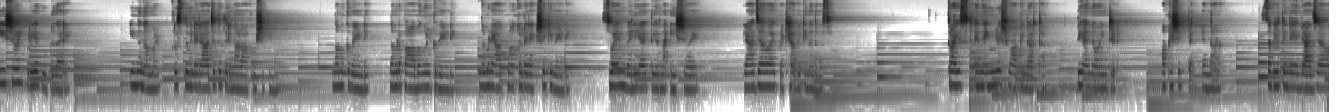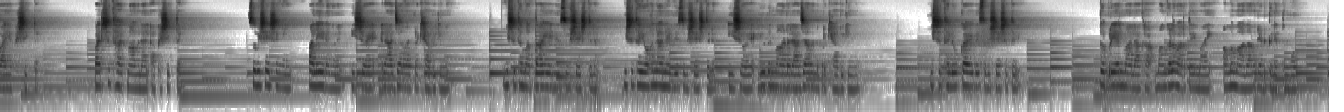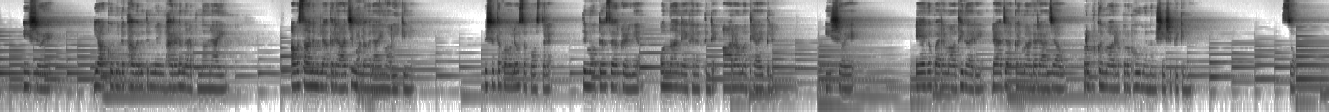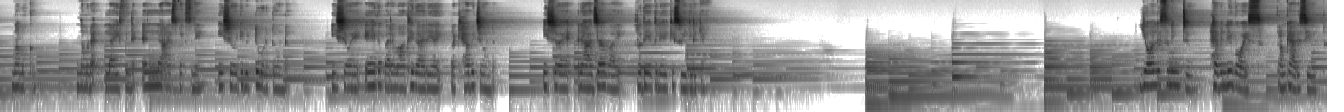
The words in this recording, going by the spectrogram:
ഈശോയിൽ പ്രിയ കൂട്ടുകാരെ ഇന്ന് നമ്മൾ ക്രിസ്തുവിന്റെ രാജ്യത്ത് തിരുനാൾ ആഘോഷിക്കുന്നു. നമുക്ക് വേണ്ടി നമ്മുടെ പാപങ്ങൾക്ക് വേണ്ടി നമ്മുടെ ആത്മാക്കളുടെ രക്ഷയ്ക്ക് വേണ്ടി സ്വയം ബലിയായി തീർന്ന ഈശോയെ രാജാവായി പ്രഖ്യാപിക്കുന്ന ദിവസം. ക്രൈസ്റ്റ് എന്ന ഇംഗ്ലീഷ് വാക്കിന്റെ അർത്ഥം ദി അനോയിന്റഡ് അഭിഷിക്തൻ എന്നാണ്. സകലത്തിന്റെയും രാജാവായി അഭിഷിക്തൻ. പരിശുദ്ധാത്മാവിനാൽ അഭിഷിക്തൻ. സുവിശേഷങ്ങളിൽ പലയിടങ്ങളിൽ ഈശോയെ രാജാവായി പ്രഖ്യാപിക്കുന്നു. വിശുദ്ധ മത്തായി എഴുതിയ സുവിശേഷത്തിലും വിശുദ്ധ യോഹനാൻ എഴുതിയ സുവിശേഷത്തിലും ഈശോയെ യൂതന്മാരുടെ രാജാവെന്ന് പ്രഖ്യാപിക്കുന്നു. വിശുദ്ധ ലൂക്ക എഴുതിയ സുവിശേഷത്തിൽ ഗബ്രിയൽ മാലാഖ മംഗളവാർത്തയുമായി അമ്മ മാതാവിന്റെ അടുക്കലെത്തുമ്പോൾ ഈശോയെ യാക്കൂബിന്റെ ഭവനത്തിന്മേൽ ഭരണം നടത്തുന്നവനായും അവസാനമില്ലാത്ത രാജ്യമുള്ളവനായും അറിയിക്കുന്നു. വിശുദ്ധ പൗലോസ് അപ്പോസ്തലൻ തിമോത്യോസേർക്ക് എഴുതിയ ഒന്നാം ലേഖനത്തിന്റെ ആറാം അധ്യായത്തിലും ഈശോയെ ഏക പരമാധികാരി രാജാക്കന്മാരുടെ രാജാവും പ്രഭുക്കന്മാരുടെ പ്രഭുവും എന്ന് വിശേഷിപ്പിക്കുന്നു. സോ നമുക്കും നമ്മുടെ ലൈഫിന്റെ എല്ലാ ആസ്പെക്ട്സിനെയും ഈശോയ്ക്ക് വിട്ടുകൊടുത്തുകൊണ്ട് ഈശോയെ ഏക പരമാധികാരിയായി പ്രഖ്യാപിച്ചുകൊണ്ട് ഈശോയെ രാജാവായി ഹൃദയത്തിലേക്ക് സ്വീകരിക്കാം You're listening to heavenly Voice from Caris Youth.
